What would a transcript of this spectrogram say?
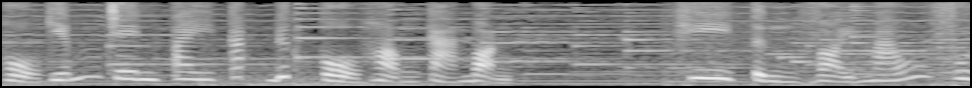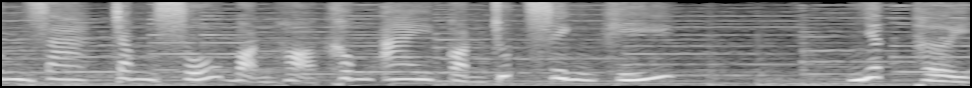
hổ kiếm trên tay cắt đứt cổ họng cả bọn. Khi từng vòi máu phun ra trong số bọn họ không ai còn chút sinh khí. Nhất thời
